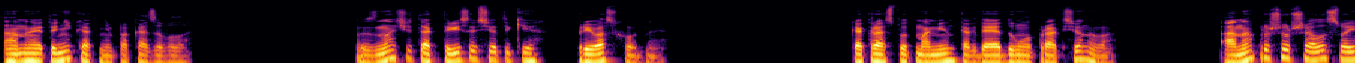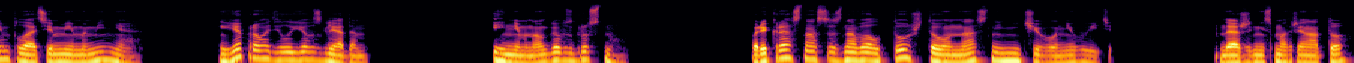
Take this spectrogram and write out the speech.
она это никак не показывала. Значит, актриса все-таки превосходная. Как раз в тот момент, когда я думал про Аксенова, она прошуршала своим платьем мимо меня. Я проводил ее взглядом и немного взгрустнул. Прекрасно осознавал то, что у нас ни ничего не выйдет. Даже несмотря на то,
